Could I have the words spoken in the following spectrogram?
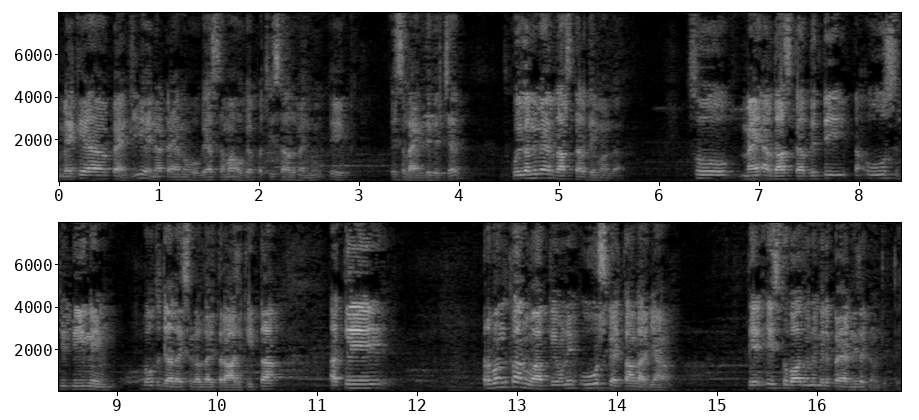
ਮੈਂ ਕਿਹਾ, ਭੈਣ ਜੀ, ਇੰਨਾ ਟਾਈਮ ਹੋ ਗਿਆ, ਸਮਾਂ ਹੋ ਗਿਆ 25 ਸਾਲ ਮੈਨੂੰ ਇਹ ਇਸ ਲਾਈਨ ਦੇ ਵਿੱਚ ਕੋਈ ਗੱਲ ਨਹੀਂ ਮੈਂ ਅਰਦਾਸ ਕਰ ਦੇਵਾਂਗਾ। ਸੋ ਮੈਂ ਅਰਦਾਸ ਕਰ ਦਿੱਤੀ, ਤਾਂ ਉਸ ਬੀਬੀ ਨੇ ਬਹੁਤ ਜ਼ਿਆਦਾ ਇਸ ਗੱਲ ਦਾ ਇਤਰਾਜ਼ ਕੀਤਾ ਅਤੇ ਪ੍ਰਬੰਧਕਾਂ ਨੂੰ ਆ ਕੇ ਉਹਨੇ ਉਹ ਸ਼ਿਕਾਇਤਾਂ ਲਾਈਆਂ ਤੇ ਇਸ ਤੋਂ ਬਾਅਦ ਉਹਨੇ ਮੇਰੇ ਪੈਰ ਨਹੀਂ ਲੱਗਣ ਦਿੱਤੇ।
